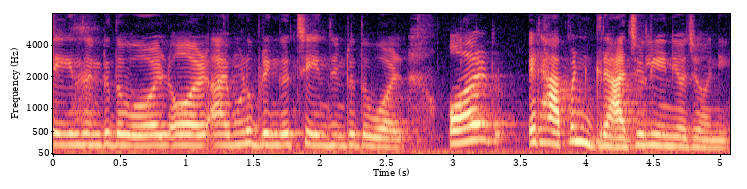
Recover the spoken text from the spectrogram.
change into the world or I want to bring a change into the world or it happened gradually in your journey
